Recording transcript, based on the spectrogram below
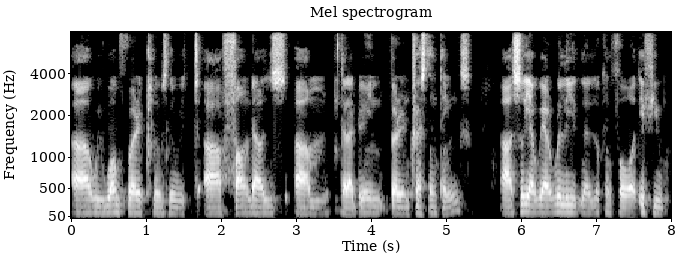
Uh, we work very closely with uh, founders um, that are doing very interesting things. Uh, so yeah, we are really looking forward. If you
